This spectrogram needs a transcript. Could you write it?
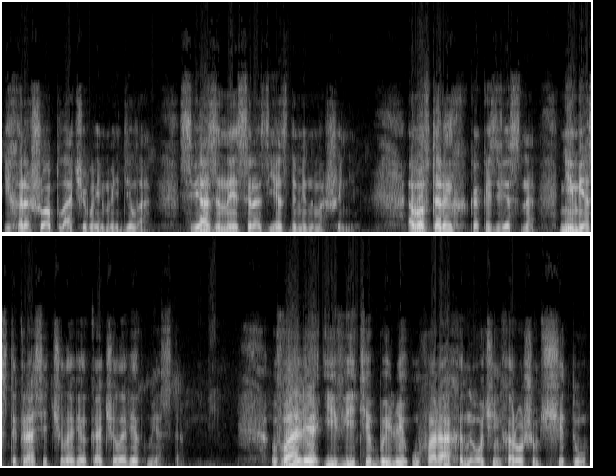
и хорошо оплачиваемые дела, связанные с разъездами на машине. А во-вторых, как известно, не место красит человека, а человек место. Валя и Витя были у Фараха на очень хорошем счету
